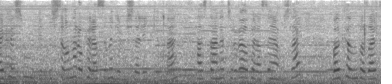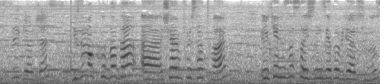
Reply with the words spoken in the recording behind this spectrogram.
arkadaşım gitmişti, onlar operasyona girmişler ilk günden. Hastane turu ve operasyon yapmışlar. Bakalım pazartesi göreceğiz. Bizim okulda da e, şöyle bir fırsat var. Ülkenizde stajınızı yapabiliyorsunuz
